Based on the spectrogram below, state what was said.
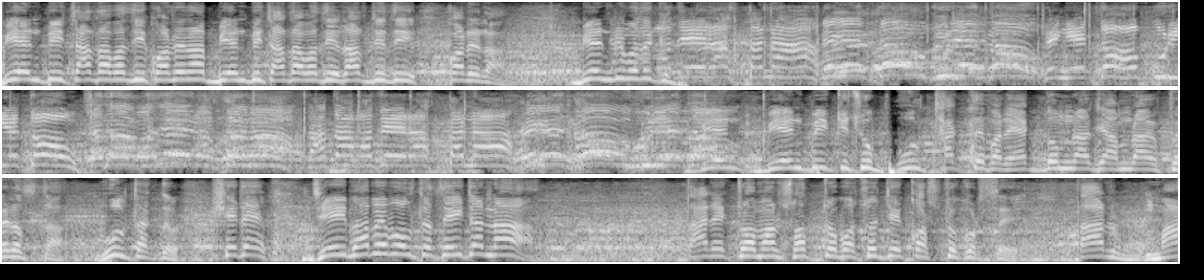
বিএনপি চাঁদাবাজি করে না বিএনপি চাঁদাবাজি রাজনীতি করে না। বিএনপির মধ্যে রাস্তা না। ভেঙে দাও পুড়িয়ে দাও। ভেঙে দাও পুড়িয়ে দাও। চাঁদাবাজের রাস্তা না। চাঁদাবাজের রাস্তা না। ভেঙে দাও পুড়িয়ে দাও। বিএনপির কিছু ভুল থাকতে পারে একদম না যে আমরা ফেরস্তা ভুল থাকতে পারে। সেটা যেইভাবে বলতেছে এইটা না। তার একটু আমার সতেরো বছর যে কষ্ট করছে, তার মা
